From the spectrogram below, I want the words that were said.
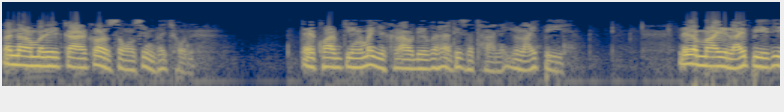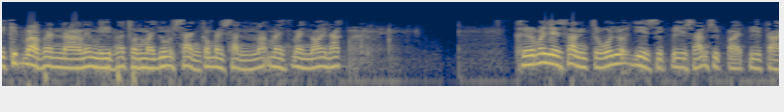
พระนางมาริกาก็ทรงสิ้นพระชน แต่ความจริงไม่ใช่คราวเดียวกับท่าที่สถานอีกหลายปี เนื่องมาหลายปีที่คิดว่าพระนางนี่มีพระชนมายุสั้นก็ไม่สั้นนะไม่ไม่น้อยนัก คือไม่ใช่สั้นโจยุยี่สิบปีสามสิบปลายปีตาย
